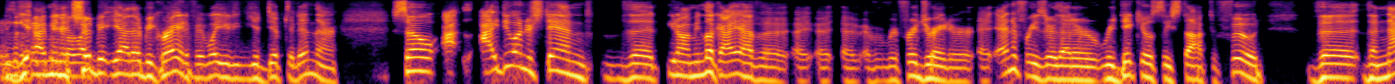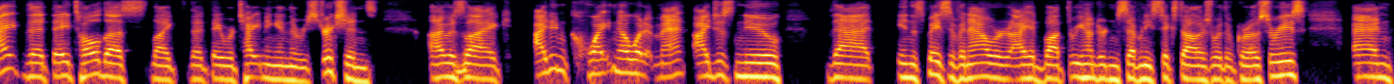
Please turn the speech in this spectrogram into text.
Is it yeah, I mean, it should like- be. Yeah, that'd be great if it. Well, you you dipped it in there. So I I do understand that you know. I mean, look, I have a a, a a refrigerator and a freezer that are ridiculously stocked of food. The the night that they told us like that they were tightening in the restrictions, I was like, I didn't quite know what it meant. I just knew that in the space of an hour, I had bought three hundred and seventy six dollars worth of groceries, and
